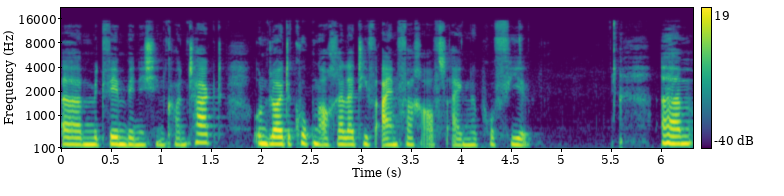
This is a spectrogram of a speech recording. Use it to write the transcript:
äh, mit wem bin ich in Kontakt und Leute gucken auch relativ einfach aufs eigene Profil. Ähm,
